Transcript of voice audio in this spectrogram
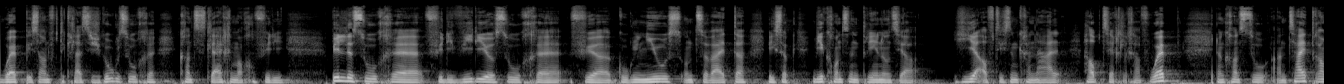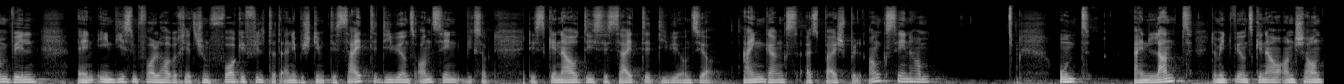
Web ist einfach die klassische Google-Suche. Du kannst das gleiche machen für die Bildersuche, für die Videosuche, für Google News und so weiter. Wie gesagt, wir konzentrieren uns ja hier auf diesem Kanal hauptsächlich auf Web. Dann kannst du einen Zeitraum wählen. In, in, diesem Fall habe ich jetzt schon vorgefiltert eine bestimmte Seite, die wir uns ansehen. Wie gesagt, das ist genau diese Seite, die wir uns ja eingangs als Beispiel angesehen haben. Und ein Land, damit wir uns genau anschauen,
